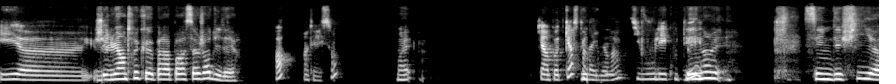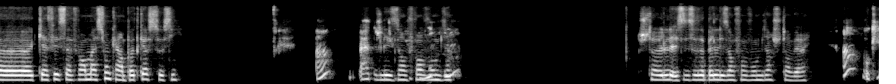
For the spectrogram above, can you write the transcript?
Et euh, j'ai lu un truc euh, par rapport à ça aujourd'hui d'ailleurs. Ah, intéressant. Ouais. Il y a un podcast hein, d'ailleurs, hein, si vous voulez écouter. non, mais... C'est une des filles euh, qui a fait sa formation, qui a un podcast aussi. Hein? Ah, Les enfants vont bien. Je ça s'appelle Les enfants vont bien, je t'enverrai. Ah, ok,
